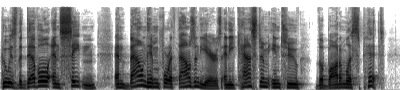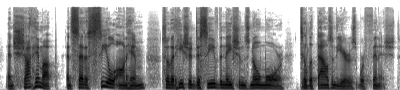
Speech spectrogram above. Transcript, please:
who is the devil and Satan, and bound him for a thousand years, and he cast him into the bottomless pit and shut him up and set a seal on him so that he should deceive the nations no more till the thousand years were finished.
